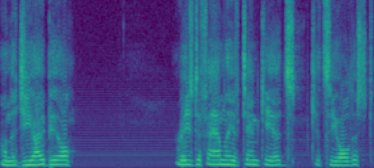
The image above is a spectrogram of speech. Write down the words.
on the GI Bill, raised a family of 10 kids, Kit's the oldest.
